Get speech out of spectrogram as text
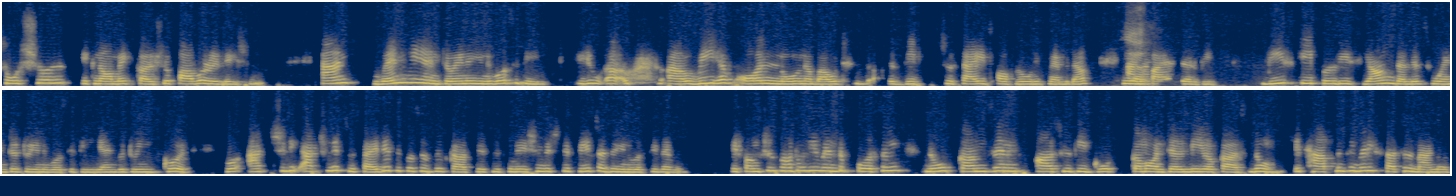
social, economic, cultural power relations. And when we enter in a university, you uh, uh, we have all known about the, the suicide of Rohit Vemula yeah. and Payal. These people, these young Dalits who entered to university and were doing good, were actually actually suicided because of this caste-based discrimination which they faced at the university level. It functions not only when the person know, comes and asks you, go, come on, tell me your caste. No, it happens in very subtle manners.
